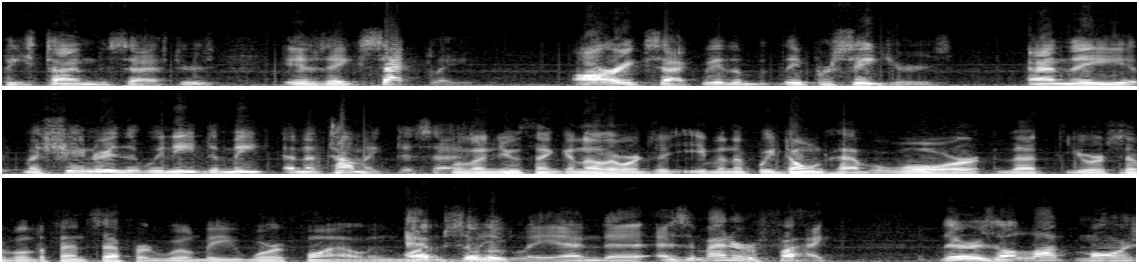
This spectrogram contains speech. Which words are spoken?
peacetime disasters, is exactly, are exactly the, the procedures and the machinery that we need to meet an atomic disaster. Well, then you think, in other words, even if we don't have a war, that your civil defense effort will be worthwhile in what it may- Absolutely. And uh, as a matter of fact, there is a lot more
